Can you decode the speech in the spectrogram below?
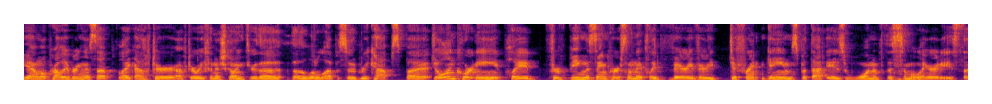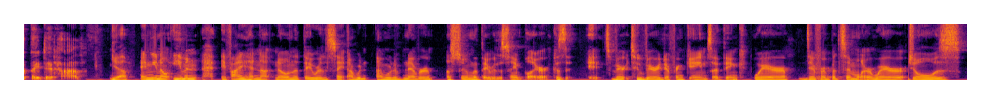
Yeah, and we'll probably bring this up like after after we finish going through the the little episode recaps. But Joel and Courtney played for being the same person. They played very very different games, but that is one of the similarities that they did have. Yeah, and you know, even if I had not known that they were the same, I would I would have never assumed that they were the same player because it's very two very different games. I think where different but similar. Where Joel was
